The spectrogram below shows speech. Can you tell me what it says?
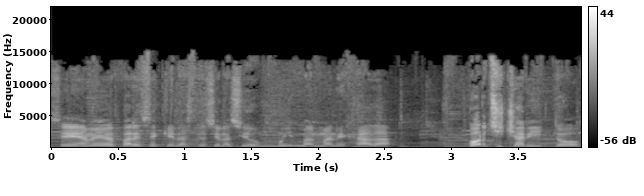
Sí, a mí me parece que la situación ha sido muy mal manejada por Chicharito,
